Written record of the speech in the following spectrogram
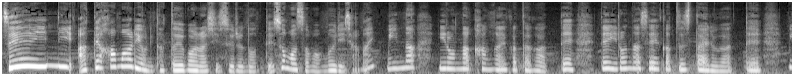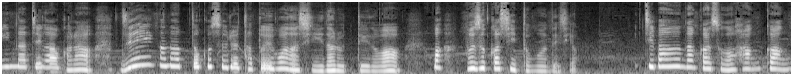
全員に当てはまるように例え話するのってそもそも無理じゃない？みんないろんな考え方があって、で、いろんな生活スタイルがあって、みんな違うから、全員が納得する例え話になるっていうのは、まあ、難しいと思うんですよ。一番なんかその反感っ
